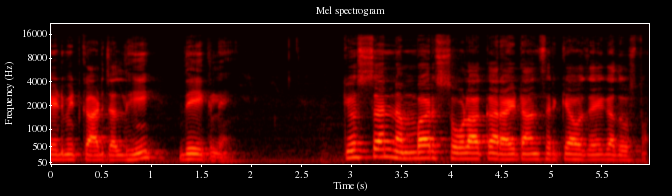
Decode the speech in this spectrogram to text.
एडमिट कार्ड जल्द ही देख लें। क्वेश्चन नंबर सोलह का राइट आंसर क्या हो जाएगा दोस्तों?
